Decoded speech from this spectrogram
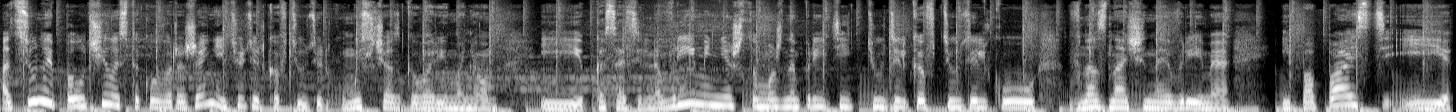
Отсюда и получилось такое выражение «тютелька в тютельку». Мы сейчас говорим о нем и касательно времени, что можно прийти тютелька в тютельку в назначенное время и попасть, и,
